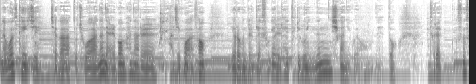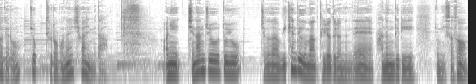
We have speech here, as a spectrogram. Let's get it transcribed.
네, 원스테이지. 제가 또 좋아하는 앨범 하나를 가지고 와서 여러분들께 소개를 해드리고 있는 시간이고요. 네, 또 트랙 순서대로 쭉 들어보는 시간입니다. 아니 지난주도 제가 위켄드 음악 들려드렸는데 반응들이 좀 있어서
